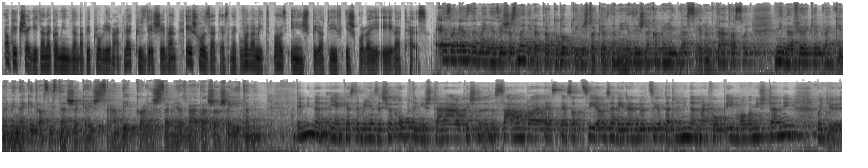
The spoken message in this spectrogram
akik segítenek a mindennapi problémák leküzdésében, és hozzátesznek valamit az inspiratív iskolai élethez. Ez a kezdeményezés, ez mennyire tartod optimista kezdeményezésnek, amiről itt beszélünk? Tehát az, hogy mindenféleképpen kéne mindenkit asszisztensekkel és szándékkal és szemléletváltással segíteni. Én minden ilyen kezdeményezéshez optimistán állok, és számomra ez, ez a cél, az elérendő cél, tehát hogy mindent meg fogok én magam is tenni, hogy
